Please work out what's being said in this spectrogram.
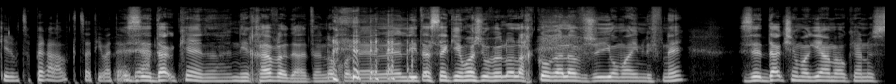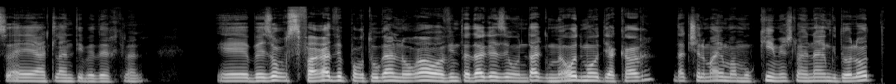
כאילו, תספר עליו קצת אם אתה יודע. זה דג, כן, אני חייב לדעת, אני לא יכול להתעסק עם משהו ולא לחקור עליו יומיים לפני. זה דג שמגיע מהאוקיינוס אה, האטלנטי בדרך כלל. אה, באזור ספרד ופורטוגל נורא אוהבים את הדג הזה, הוא דג מאוד מאוד יקר, דג של מים עמוקים, יש לו עיניים גדולות,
